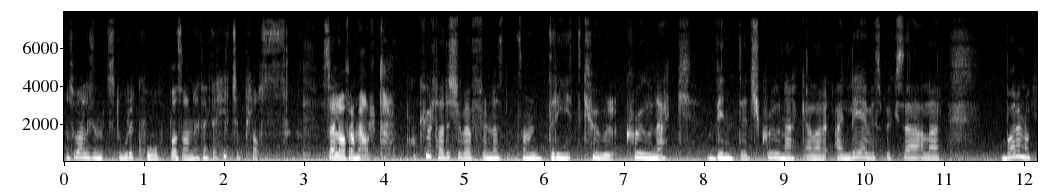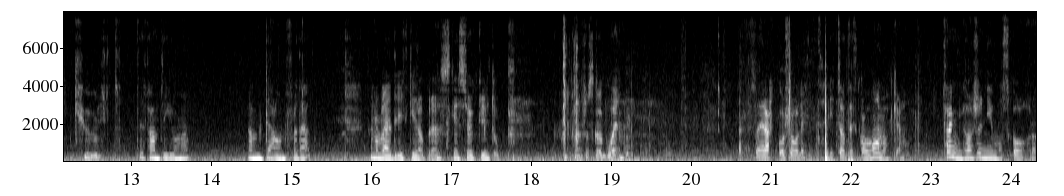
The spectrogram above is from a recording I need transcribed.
Og så var det liksom store kåper og sånn. Jeg tenkte, jeg har ikke plass. Så jeg la frem meg alt. Hvor kult hadde det ikke vært funnet sånn dritkul crewneck, vintage crewneck, eller ei Levis-bukse, eller bare noe kult til 50 kroner. I'm down for that. Så nå ble jeg dritgira på det. Så skal jeg søke litt opp. Kanskje jeg skal gå inn. Så jeg rekker å se litt. Ikke at jeg skal ha noe. Trenger kanskje en ny maskara.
